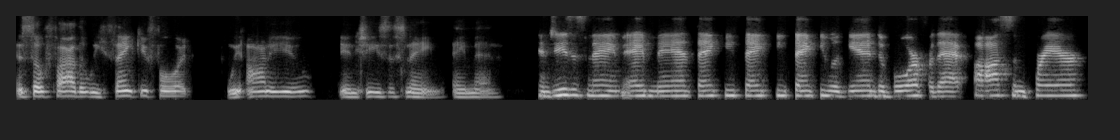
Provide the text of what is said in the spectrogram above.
And so, Father, we thank you for it. We honor you in Jesus' name. Amen. In Jesus' name, amen. Thank you, thank you, thank you again, Deborah, for that awesome prayer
